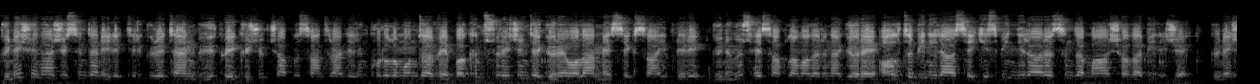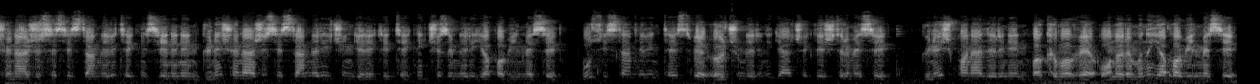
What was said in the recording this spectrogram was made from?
Güneş enerjisinden elektrik üreten büyük ve küçük çaplı santrallerin kurulumunda ve bakım sürecinde görev alan meslek sahipleri günümüz hesaplamalarına göre 6 bin ila 8 bin lira arasında maaş alabilecek. Güneş enerjisi sistemleri teknisyeninin güneş enerji sistemleri için gerekli teknik çizimleri yapabilmesi, bu sistemlerin test ve ölçümlerini gerçekleştirmesi, güneş panellerinin bakımı ve onarımını yapabilmesi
